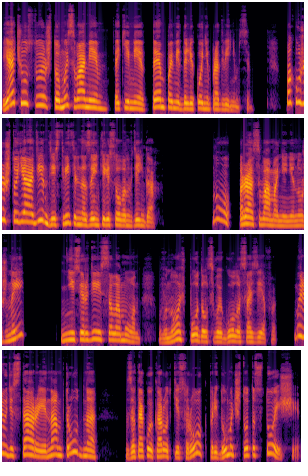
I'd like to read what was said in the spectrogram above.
Я чувствую, что мы с вами такими темпами далеко не продвинемся. Похоже, что я один действительно заинтересован в деньгах. Ну, раз вам они не нужны, «Не сердись, Соломон!» — вновь подал свой голос Азефа. «Мы люди старые, нам трудно за такой короткий срок придумать что-то стоящее.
